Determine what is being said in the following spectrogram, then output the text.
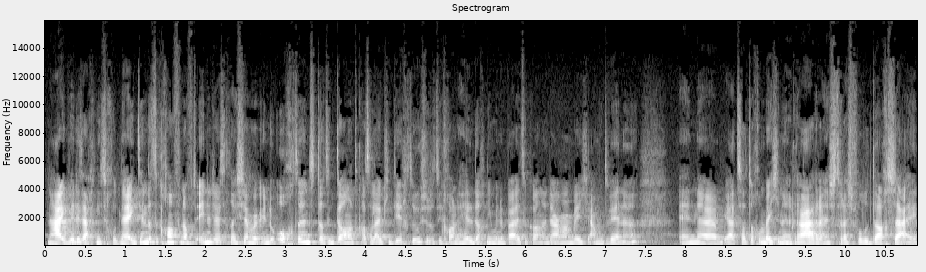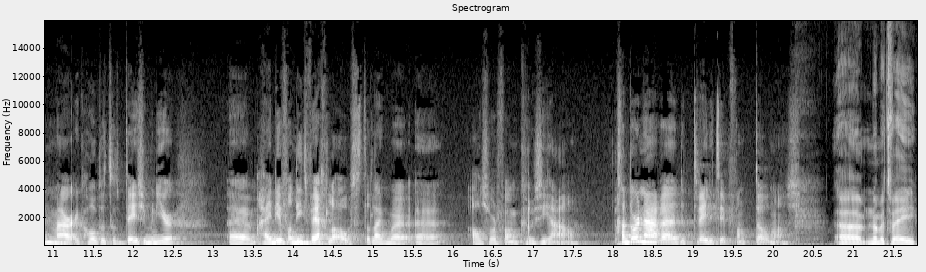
Nou, ik weet het eigenlijk niet goed. Nee, ik denk dat ik gewoon vanaf het 31 december in de ochtend. dat ik dan het kattenluikje dicht doe. Zodat hij gewoon de hele dag niet meer naar buiten kan. En daar maar een beetje aan moet wennen. En uh, ja, het zal toch een beetje een rare en stressvolle dag zijn. Maar ik hoop dat het op deze manier. Uh, hij in ieder geval niet wegloopt. Dat lijkt me uh, al soort van cruciaal. We gaan door naar eh, de tweede tip van Thomas. nummer twee.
